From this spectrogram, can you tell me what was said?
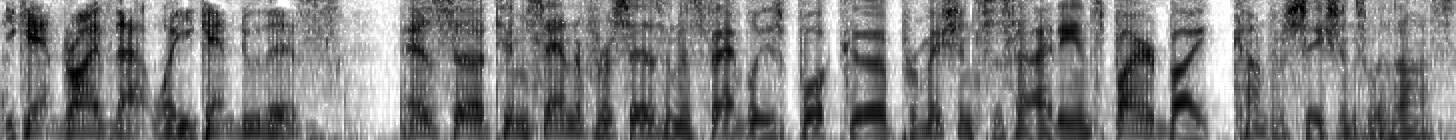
you can't drive that way. You can't do this. As uh, Tim Sandefur says in his fabulous book, uh, Permission Society, inspired by conversations with us,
